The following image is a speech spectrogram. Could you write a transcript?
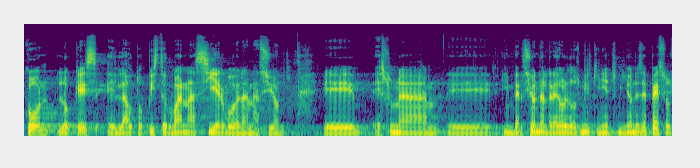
con lo que es la autopista urbana Siervo de la Nación. Eh, es una eh, inversión de alrededor de 2.500 millones de pesos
